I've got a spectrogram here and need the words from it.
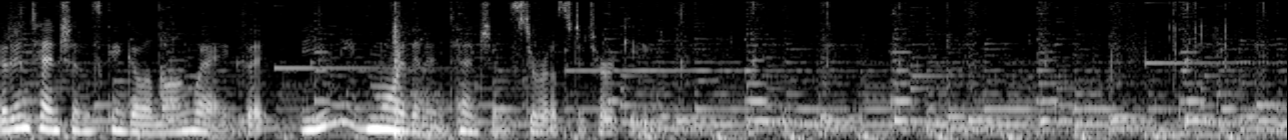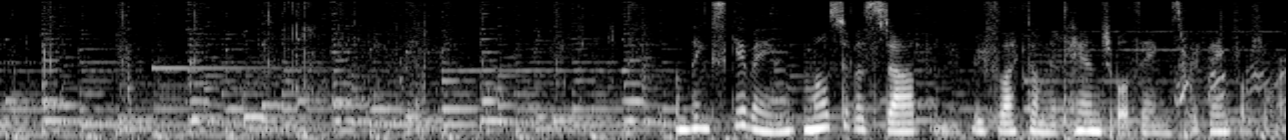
Good intentions can go a long way, but you need more than intentions to roast a turkey. On Thanksgiving, most of us stop and reflect on the tangible things we're thankful for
